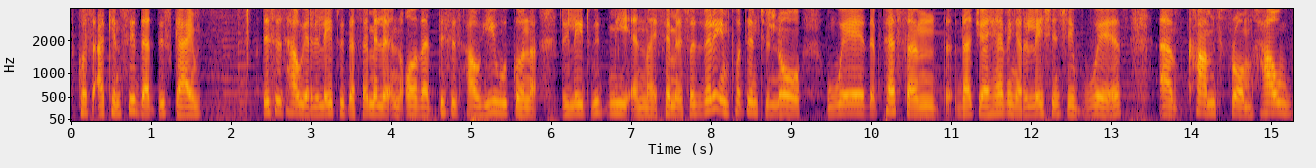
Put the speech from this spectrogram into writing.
because I can see that this guy this is how he relates with the family and all that. This is how he would gonna relate with me and my family. So it's very important to know where the person th- that you're having a relationship with um, comes from, how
